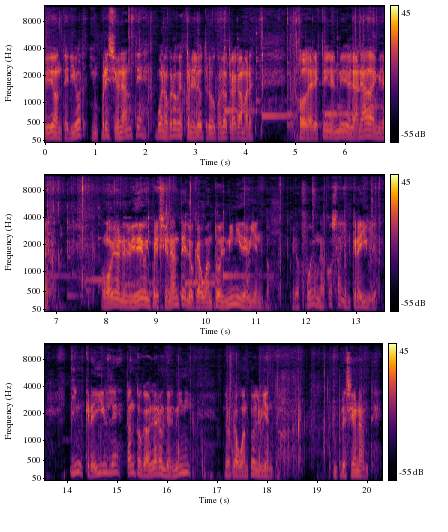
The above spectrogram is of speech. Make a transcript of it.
video anterior, impresionante. Bueno, creo que es con el otro, con la otra cámara. Joder, estoy en el medio de la nada y mira, como vieron en el video, impresionante lo que aguantó el mini de viento. Pero fue una cosa increíble. Increíble, tanto que hablaron del mini, lo que aguantó el viento. Impresionante.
